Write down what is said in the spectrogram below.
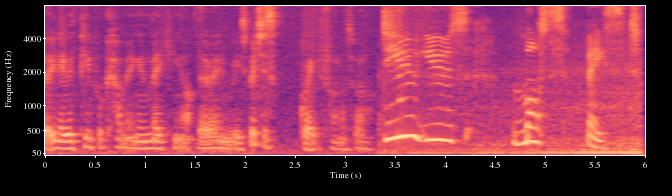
That you know, with people coming and making up their own wreaths, which is great fun as well. Do you use moss based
